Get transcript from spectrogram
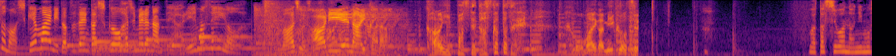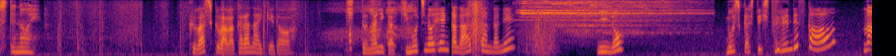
そもそも試験前に突然合宿を始めるなんてありえませんよ。マジありえないから。間一髪で助かったぜ。お前がミクを連れ私は何もしてない。詳しくはわからないけどきっと何か気持ちの変化があったんだね。ニノ。もしかして失恋ですか？まあ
